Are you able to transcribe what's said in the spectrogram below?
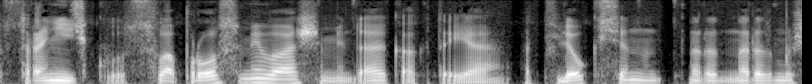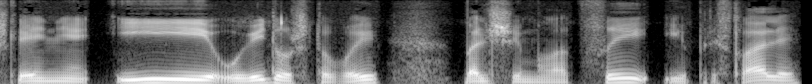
страничку с вопросами вашими, да, как-то я отвлекся на, на, размышления и увидел, что вы большие молодцы и прислали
